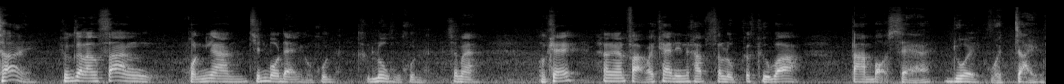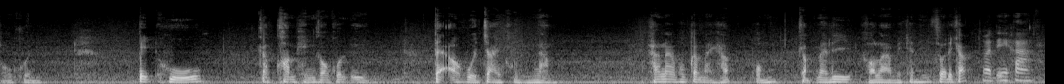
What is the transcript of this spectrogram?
ใช่ คุณกำลังสร้างผลงานชิ้นโบแดงของคุณน่ะคือลูกของคุณน่ะใช่ไหมโอเค ถ้างั้นฝากไว้แค่นี้นะครับ สรุปก็คือว่าตามเบาะแสด้วยหัวใจของคุณ ปิดหูกับความเห็นของคนอื่น แต่เอาหัวใจคุณนำครั้งหน้าพบกันใหม่ครับ ผมกับแมรี่ขอลาไปแค่นี้ สวัสดีครับ สวัสดีค่ะ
